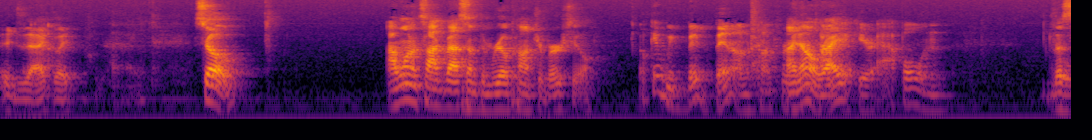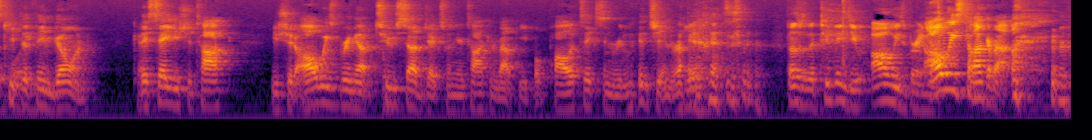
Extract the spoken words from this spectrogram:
exactly. So, I want to talk about something real controversial. Okay, we've been, been on a controversial I know, right? Here, Apple and Let's keep the theme going. Okay. They say you should talk, you should always bring up two subjects when you're talking about people politics and religion, right? Yes. those are the two things you always bring up. Always talk about.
